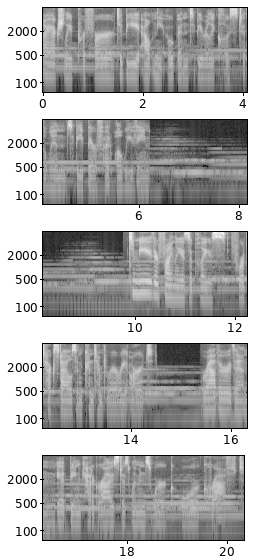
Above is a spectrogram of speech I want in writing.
I actually prefer to be out in the open, to be really close to the wind, to be barefoot while weaving. To me, there finally is a place for textiles and contemporary art rather than it being categorized as women's work or craft.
